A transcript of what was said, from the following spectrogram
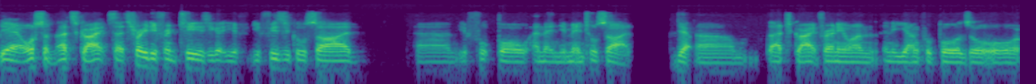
Yeah, awesome. That's great. So three different tiers. You got your, your physical side, um, your football, and then your mental side. Yeah, um, that's great for anyone, any young footballers or, or,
